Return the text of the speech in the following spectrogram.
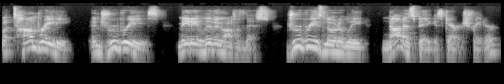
but Tom Brady and Drew Brees made a living off of this. Drew Brees, notably, not as big as Garrett Shrader,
